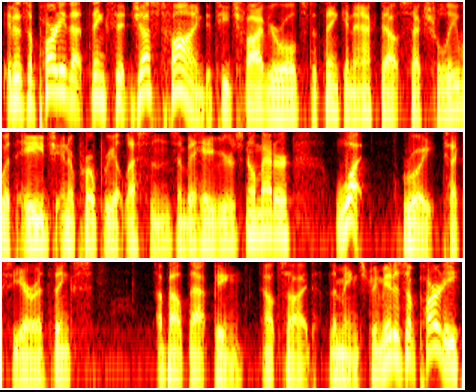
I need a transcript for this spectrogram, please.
It is a party that thinks it just fine to teach five year olds to think and act out sexually with age inappropriate lessons and behaviors, no matter what Ruy Teixeira thinks about that being outside the mainstream. It is a party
